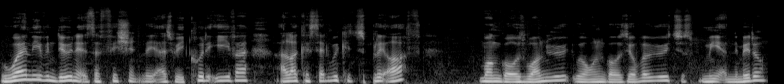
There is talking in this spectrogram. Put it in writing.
We weren't even doing it as efficiently as we could either. And like I said, we could split off. One goes one route, one goes the other route, just meet in the middle.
